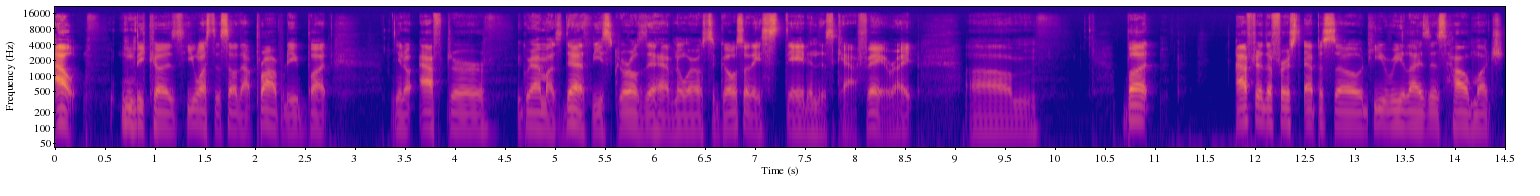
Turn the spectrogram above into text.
out because he wants to sell that property. But you know, after grandma's death, these girls didn't have nowhere else to go, so they stayed in this cafe, right? Um, but after the first episode, he realizes how much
